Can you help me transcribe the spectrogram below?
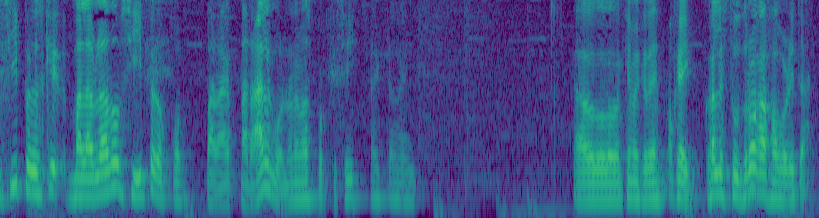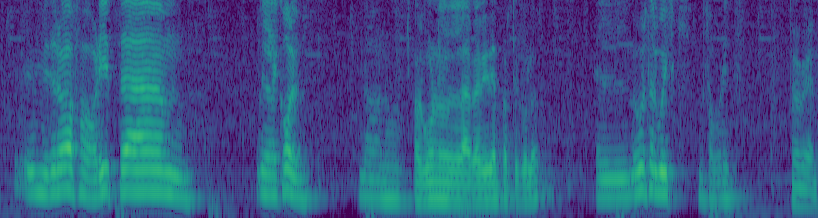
Sí, pero es que mal hablado sí, pero para, para algo, no nada más porque sí. Exactamente. Ah, ¿en ¿Qué me quedé? Ok, ¿cuál es tu droga favorita? Mi droga favorita, mm, el alcohol. No, no. ¿Alguna la bebida en particular? El- me gusta el whisky, mi favorito. Muy bien.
